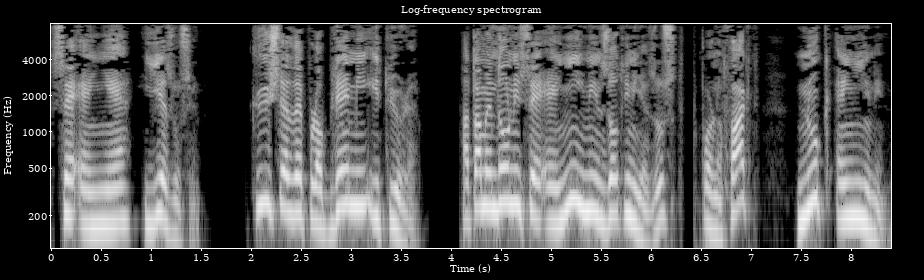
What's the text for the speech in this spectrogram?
se e njeh Jezusin. Ky ishte edhe problemi i tyre. Ata mendonin se e njihnin Zotin Jezus, por në fakt nuk e njihnin.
